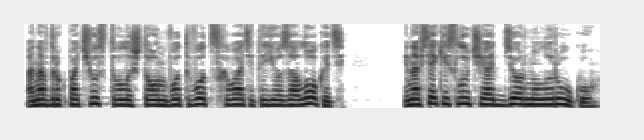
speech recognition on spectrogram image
она вдруг почувствовала, что он вот-вот схватит ее за локоть, и на всякий случай отдернула руку.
